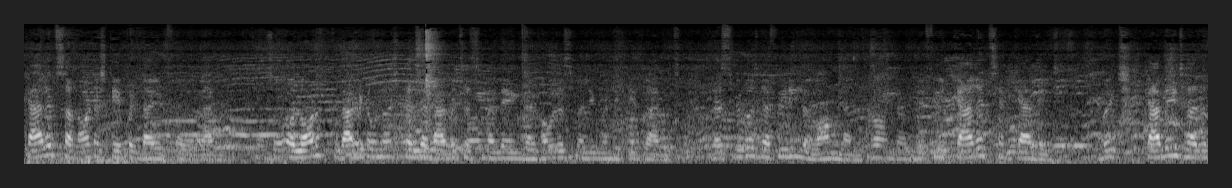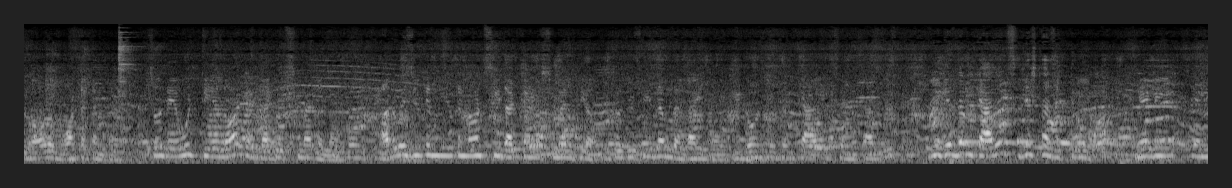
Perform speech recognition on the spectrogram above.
carrots are not a staple diet for a rabbit. So a lot of rabbit owners tell their rabbits are smelling, their house is smelling when they feed rabbits. That's because they're feeding the wrong diet. Wrong. They feed carrots and cabbage, which cabbage has a lot of water content. So they would pee a lot and that would smell a lot. Otherwise you can you cannot see that kind of smell here because we feed them the right diet. We don't give them carrots and cabbage. We give them carrots just as a treat. Maybe in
